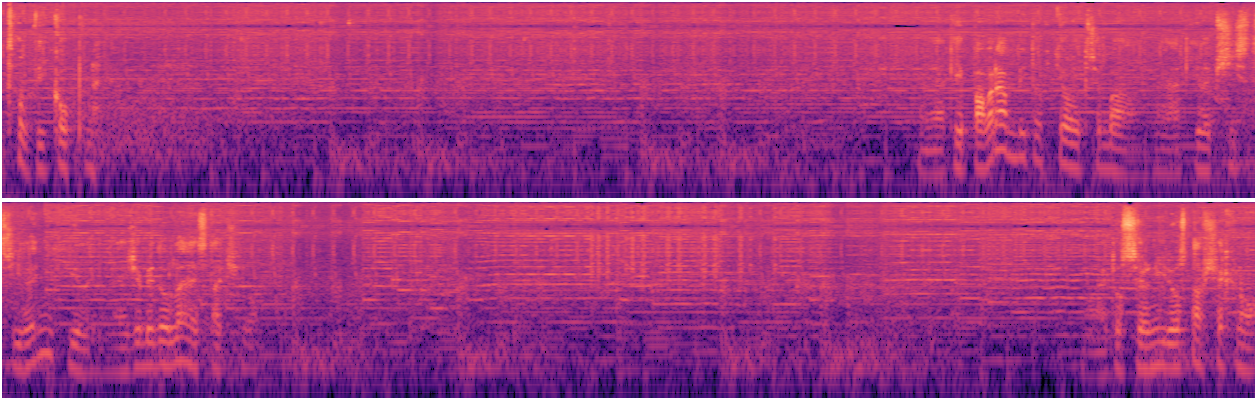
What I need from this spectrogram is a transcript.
to vykopne. Nějaký power up by to chtělo třeba, nějaký lepší střílení chvíli, ne, že by tohle nestačilo. No, je to silný dost na všechno.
